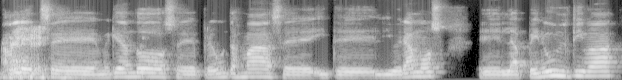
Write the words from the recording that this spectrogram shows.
Alex, eh, me quedan dos eh, preguntas más eh, y te liberamos. la penúltima,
